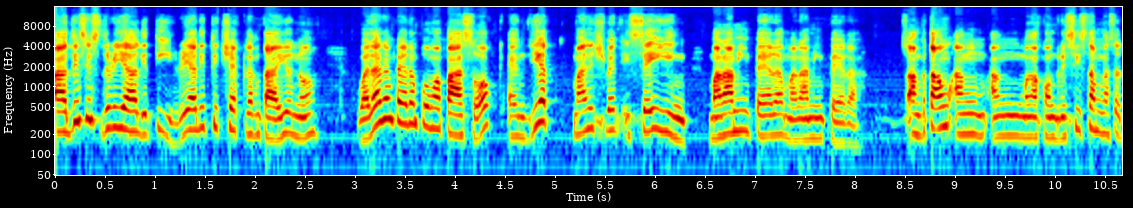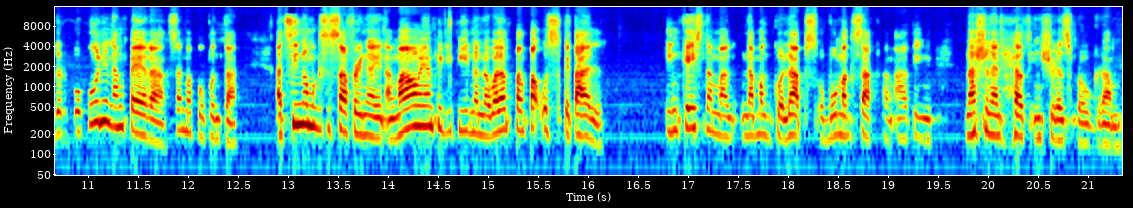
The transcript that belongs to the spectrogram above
ah, this is the reality. Reality check lang tayo, no? Wala nang perang pumapasok and yet management is saying maraming pera, maraming pera. So ang taong ang ang mga kongresista, mga senador kukunin ang pera, saan mapupunta? At sino magsasuffer ngayon? Ang mamamayang Pilipino na walang pang pa-ospital in case na, mag, na mag-collapse o bumagsak ang ating National Health Insurance Program.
